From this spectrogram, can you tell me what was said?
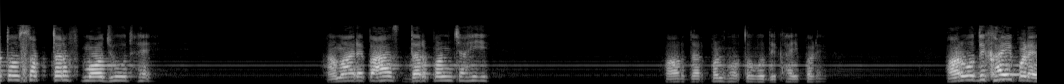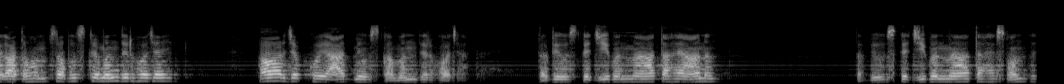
तो सब तरफ़ मौजूद है। हमारे पास दर्पण चाहिए। और दर्पण हो तो वो दिखाई पड़ेगा। और वो दिखाई पड़ेगा तो हम सब उसके मंदिर हो जाएँगे। और जब कोई आदमी उसका मंदिर हो जाता तभी उसके जीवन में आता है आनंद। तभी उसके जीवन में आता है सौंदर्य।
